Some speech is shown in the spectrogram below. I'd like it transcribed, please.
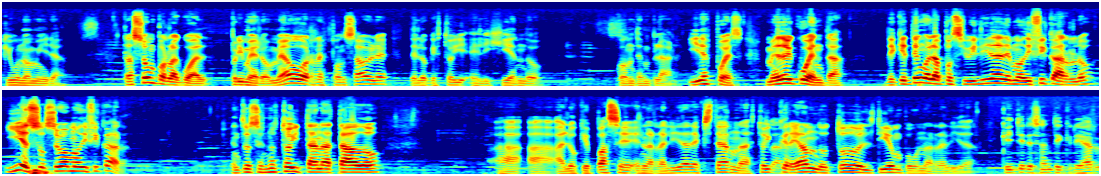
que uno mira. Razón por la cual, primero, me hago responsable de lo que estoy eligiendo contemplar. Y después, me doy cuenta de que tengo la posibilidad de modificarlo y eso se va a modificar. Entonces no estoy tan atado a, lo que pase en la realidad externa. Estoy creando todo el tiempo una realidad. Qué interesante crear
